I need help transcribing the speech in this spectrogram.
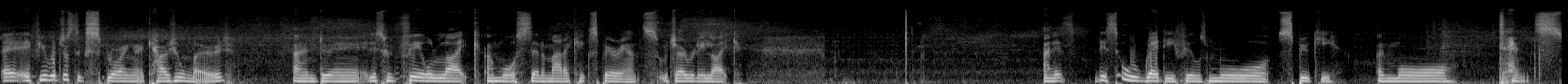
If you were just exploring in a casual mode and doing this, would feel like a more cinematic experience, which I really like. And it's this already feels more spooky and more tense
